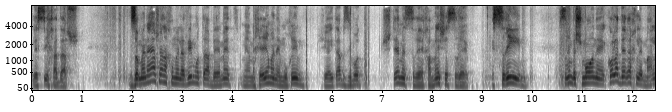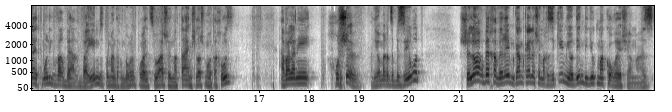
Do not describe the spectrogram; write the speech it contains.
לשיא חדש. זו מניה שאנחנו מלווים אותה באמת מהמחירים הנמוכים, שהיא הייתה בסביבות 12, 15, 20, 28, כל הדרך למעלה, אתמול היא כבר ב-40, זאת אומרת, אנחנו מדברים פה על תשואה של 200-300 אחוז, אבל אני חושב, אני אומר את זה בזהירות, שלא הרבה חברים, גם כאלה שמחזיקים, יודעים בדיוק מה קורה שם. אז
